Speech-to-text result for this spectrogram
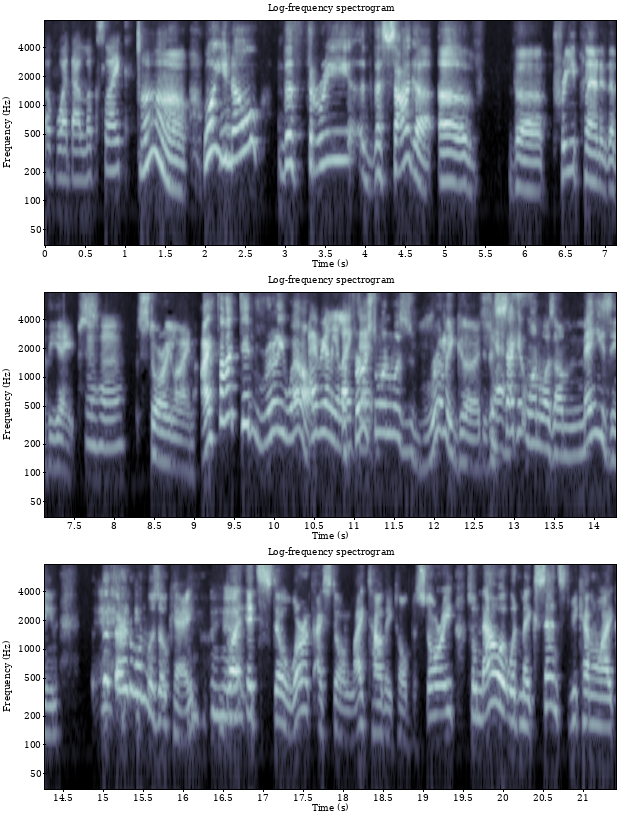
of what that looks like. Oh, well, you know, the three, the saga of the pre Planet of the Apes Mhm. storyline, I thought did really well. I really the like first it. one was really good. The Yes. second one was amazing. The third one was okay, Mhm. but it still worked. I still liked how they told the story. So now it would make sense to be kind of like,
